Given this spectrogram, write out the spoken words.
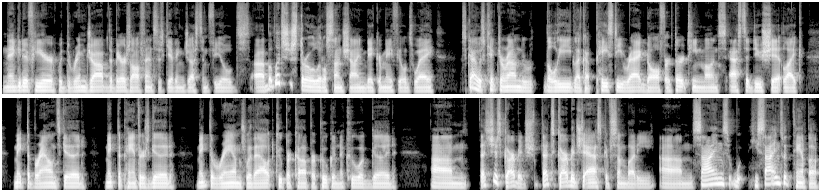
negative here with the rim job the Bears offense is giving Justin Fields. Uh, but let's just throw a little sunshine Baker Mayfield's way. This guy was kicked around the league like a pasty rag doll for 13 months, asked to do shit like make the Browns good, make the Panthers good, make the Rams without Cooper Kupp or Puka Nacua good. Um, that's just garbage. That's garbage to ask of somebody. Um, signs he signs with Tampa,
